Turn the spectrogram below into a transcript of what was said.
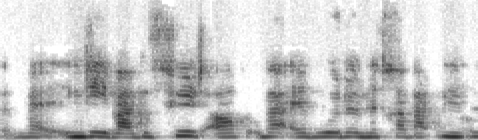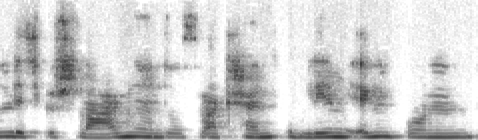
irgendwie war gefühlt auch überall wurde mit Rabatten um dich geschlagen und es war kein Problem, irgendwo ein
